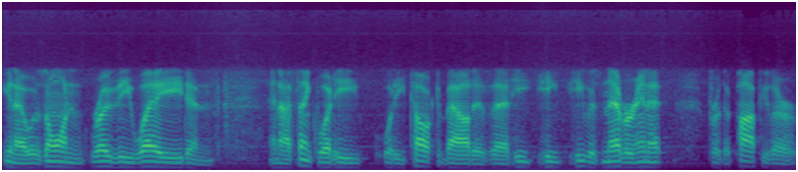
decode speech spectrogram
you know it was on Roe v. Wade, and and I think what he what he talked about is that he he he was never in it for the popular.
